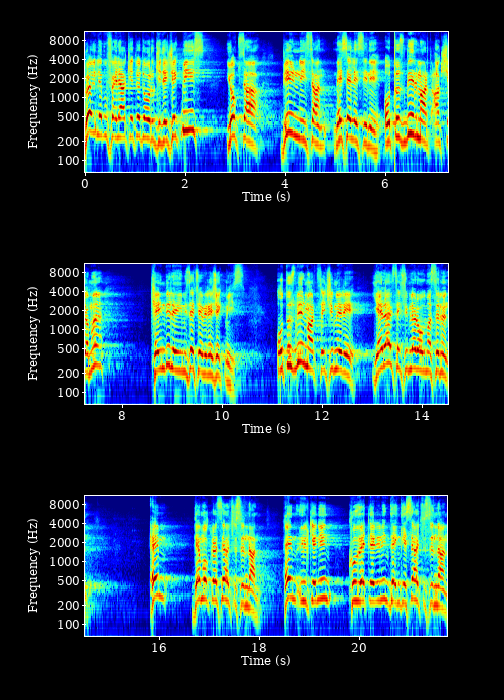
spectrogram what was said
böyle bu felakete doğru gidecek miyiz? Yoksa 1 Nisan meselesini 31 Mart akşamı kendi lehimize çevirecek miyiz? 31 Mart seçimleri yerel seçimler olmasının hem demokrasi açısından hem ülkenin kuvvetlerinin dengesi açısından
